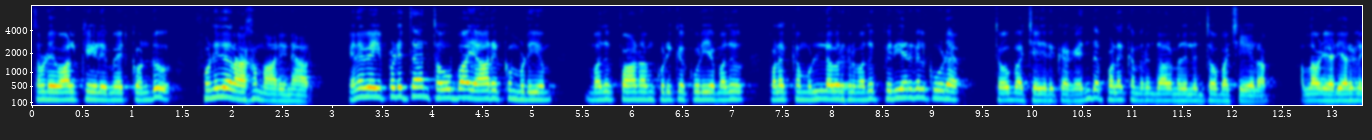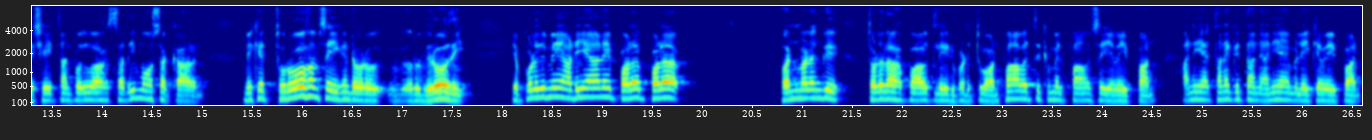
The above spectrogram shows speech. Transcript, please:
தன்னுடைய வாழ்க்கையிலே மேற்கொண்டு புனிதராக மாறினார். எனவே இப்படித்தான் தௌபா யாருக்கும் முடியும்? மதுப்பானம் குடிக்கக்கூடிய மது பழக்கம் உள்ளவர்கள் மது பிரியர்கள் கூட தௌபா செய்திருக்காங்க. எந்த பழக்கம் இருந்தாலும் அதிலும் தௌபா செய்யலாம். அல்லாவுடைய அடியார்களை செய்தான் பொதுவாக சதிமோசக்காரன் மிக துரோகம் செய்கின்ற ஒரு ஒரு விரோதி. எப்பொழுதுமே அடியானை பல பல பன்மடங்கு தொடராக பாவத்தில் ஈடுபடுத்துவான். பாவத்துக்கு மேல் பாவம் செய்ய வைப்பான். அநியா தனக்குத்தான் அநியாயம் இழைக்க வைப்பான்.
